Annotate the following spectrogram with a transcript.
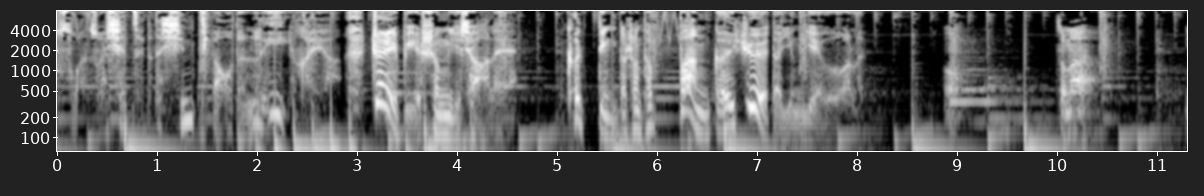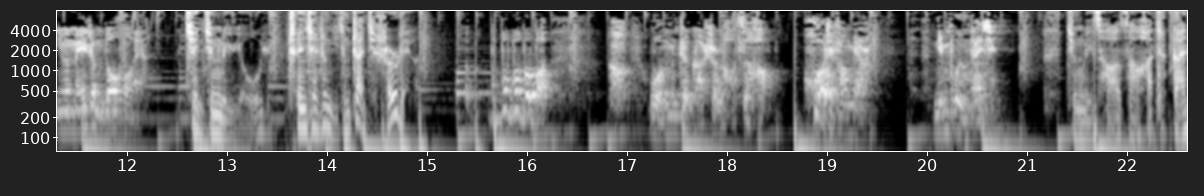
算算，现在他的心跳的厉害呀！这笔生意下来，可顶得上他半个月的营业额了。哦，怎么？你们没这么多货呀？见经理犹豫，陈先生已经站起身来了。不不不不不，我们这可是老字号，货这方面您不用担心。经理擦了擦汗，赶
